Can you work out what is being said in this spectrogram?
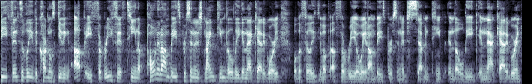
Defensively, the Cardinals giving up a 315 opponent on base percentage, 19th in the league in that category, while the Phillies give up a 308 on base percentage, 17th in the league in that category. And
